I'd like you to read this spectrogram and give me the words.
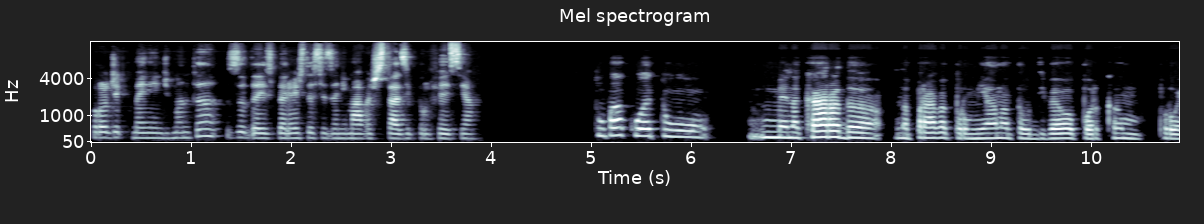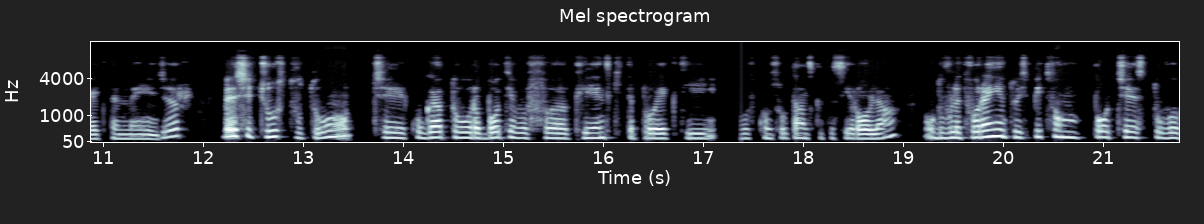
Project Management, за да избереш да се занимаваш с тази професия? Това, което ме накара да направя промяната от девелопър към проектен менеджер, беше чувството, че когато работя в клиентските проекти в консултантската си роля, удовлетворението изпитвам по-често в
